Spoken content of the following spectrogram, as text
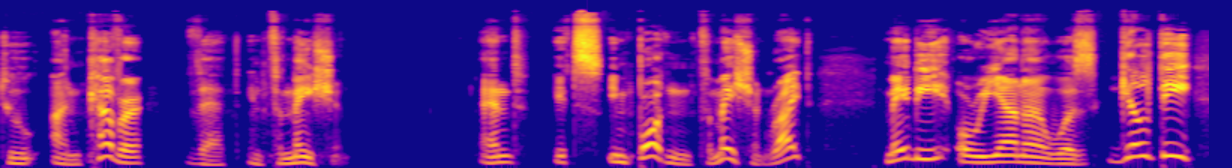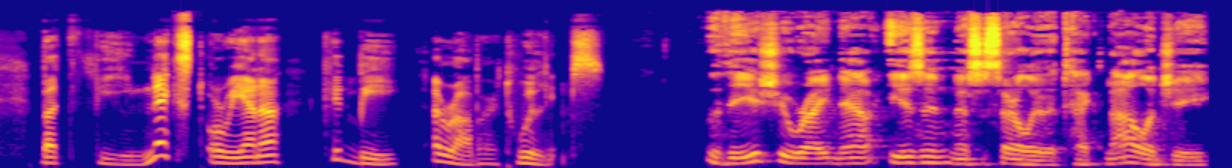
to uncover that information. And it's important information, right? Maybe Oriana was guilty, but the next Oriana could be a Robert Williams. The issue right now isn't necessarily the technology,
